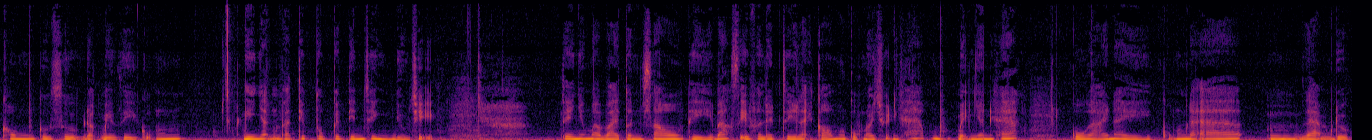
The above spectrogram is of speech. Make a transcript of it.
không cư xử đặc biệt gì cũng ghi nhận và tiếp tục cái tiến trình điều trị. Thế nhưng mà vài tuần sau thì bác sĩ Felici lại có một cuộc nói chuyện khác một bệnh nhân khác cô gái này cũng đã um, giảm được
